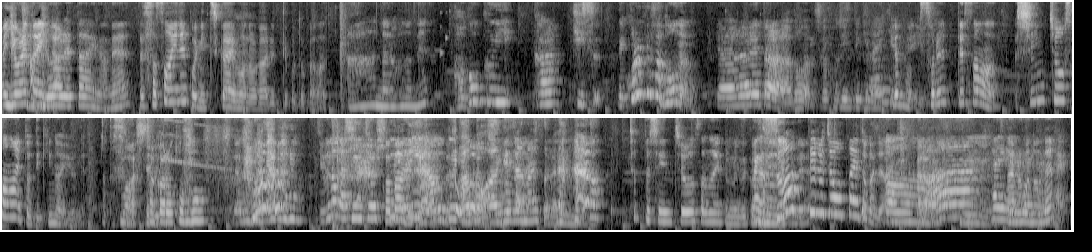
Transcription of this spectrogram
あ言われたいん言だわれたいのね。で誘い猫に近いものがあるってことかな。ああなるほどね顎食いからキス。でこれってさどうなの？やられたらどうなんですか？個人的な意見でもそれってさ身長差ないとできないよね。あとまあ下からこう。自分の方が身長低いのに顎食い顎上げじゃない？それとと身長をさないと難しいよねなんか座ってる状態とかじゃないあーだからなるほどね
